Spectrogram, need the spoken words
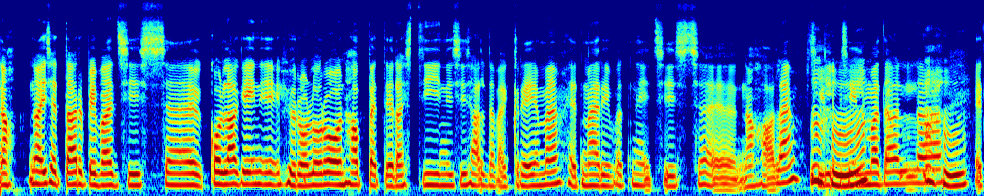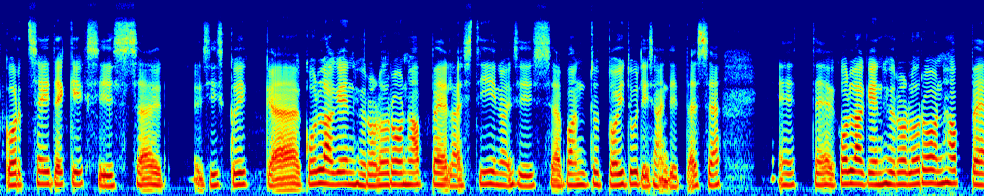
noh, naised tarbivad siis äh, kollageeni, hüroloroonhapet, elastiini sisaldavaid kreeme, et määrivad neid siis nahale sil, mm -hmm. silmade alla mm, -hmm. et kortse ei tekiks, siis siis kõik äh, kollageen, hüroloroonhappe, elastiin on siis äh, pandud toidulisanditesse. et äh, kollageen, hüroloroonhappe,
